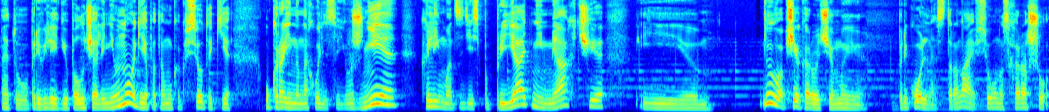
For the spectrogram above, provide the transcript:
эту привилегию получали немногие, потому как все-таки Украина находится южнее, климат здесь поприятнее, мягче, и ну и вообще, короче, мы прикольная страна, и все у нас хорошо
